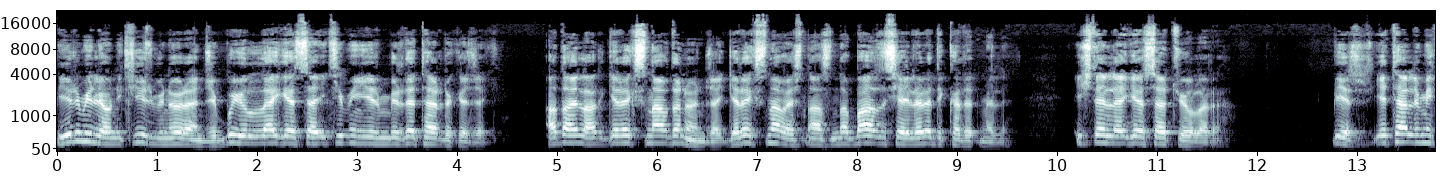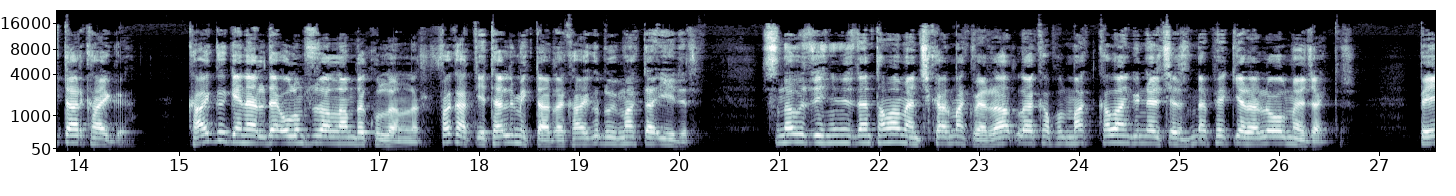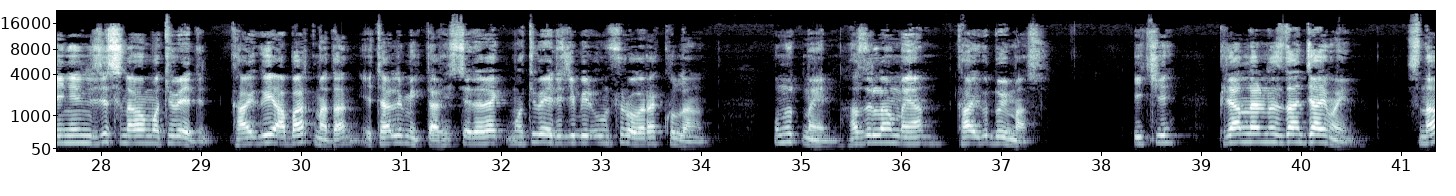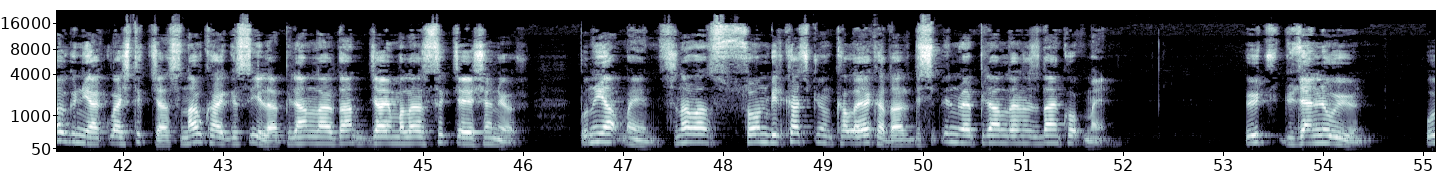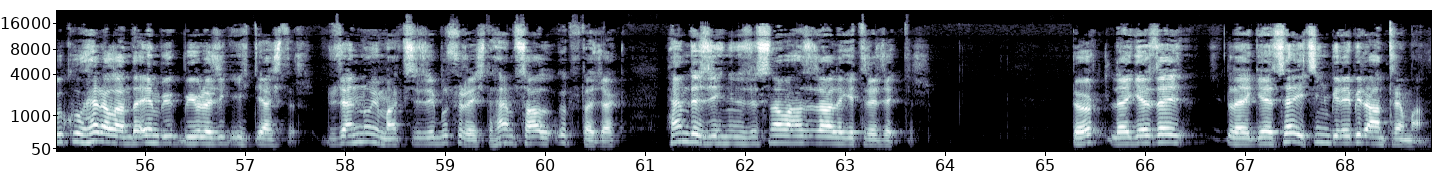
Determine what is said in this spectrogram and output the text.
1 milyon 200 bin öğrenci bu yıl LGS 2021'de ter dökecek. Adaylar gerek sınavdan önce gerek sınav esnasında bazı şeylere dikkat etmeli. İşte LGS tüyoları. 1. Yeterli miktar kaygı. Kaygı genelde olumsuz anlamda kullanılır. Fakat yeterli miktarda kaygı duymak da iyidir. Sınavı zihninizden tamamen çıkarmak ve rahatlığa kapılmak kalan günler içerisinde pek yararlı olmayacaktır. Beyninizi sınava motive edin. Kaygıyı abartmadan yeterli miktar hissederek motive edici bir unsur olarak kullanın. Unutmayın, hazırlanmayan kaygı duymaz. 2. Planlarınızdan caymayın. Sınav günü yaklaştıkça sınav kaygısıyla planlardan caymalar sıkça yaşanıyor. Bunu yapmayın. Sınava son birkaç gün kalaya kadar disiplin ve planlarınızdan kopmayın. 3. Düzenli uyuyun. Uyku her alanda en büyük biyolojik ihtiyaçtır. Düzenli uyumak sizi bu süreçte hem sağlıklı tutacak hem de zihninizi sınava hazır hale getirecektir. 4. LGS, LGS için birebir antrenman.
